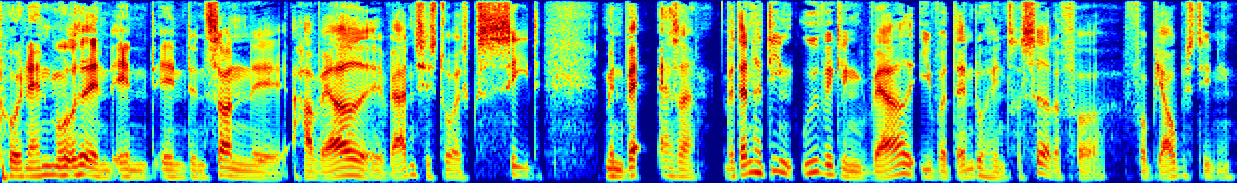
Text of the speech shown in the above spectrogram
på en anden måde, end, end, end den sådan øh, har været øh, verdenshistorisk set. Men hvad, altså, hvordan har din udvikling været i, hvordan du har interesseret dig for, for bjergbestigning?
